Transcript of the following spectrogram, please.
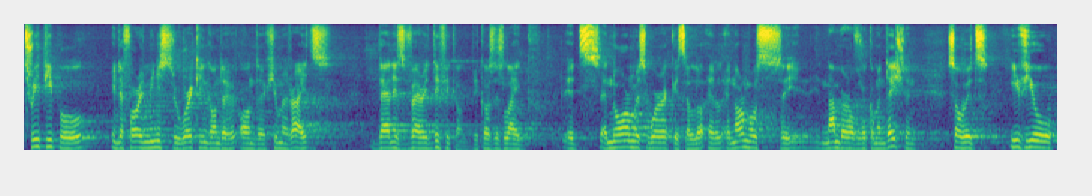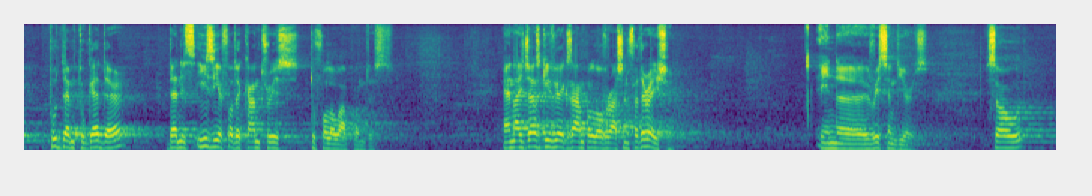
three people in the foreign ministry working on the on the human rights, then it's very difficult because it's like it's enormous work. It's an enormous uh, number of recommendations. So it's if you put them together, then it's easier for the countries to follow up on this. And I just give you example of Russian Federation in uh, recent years. So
